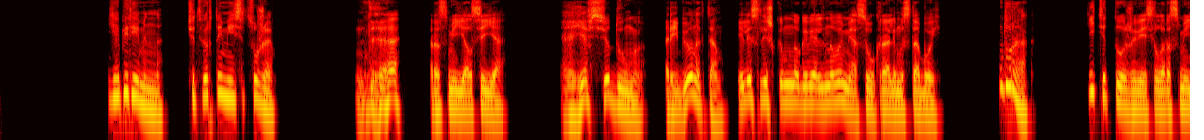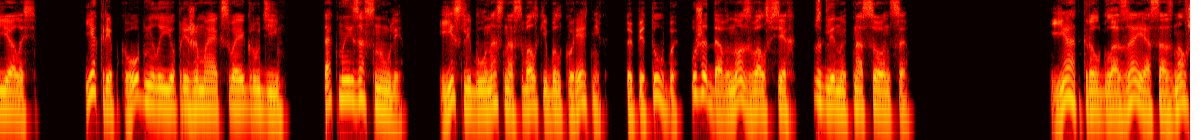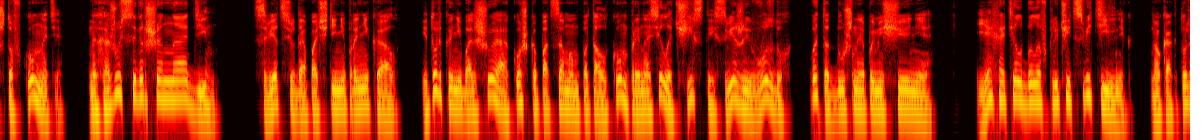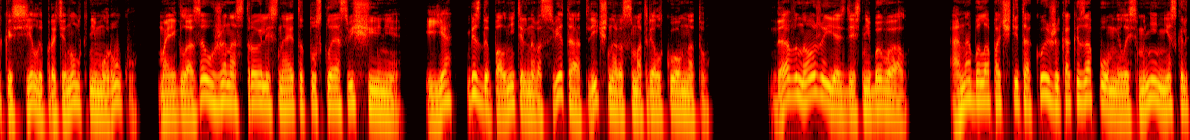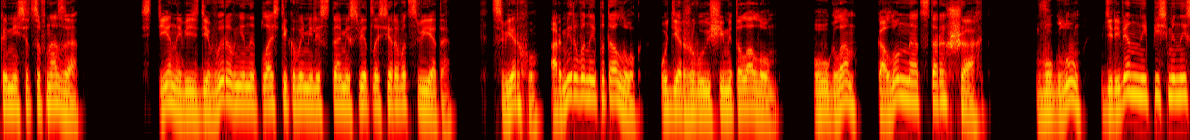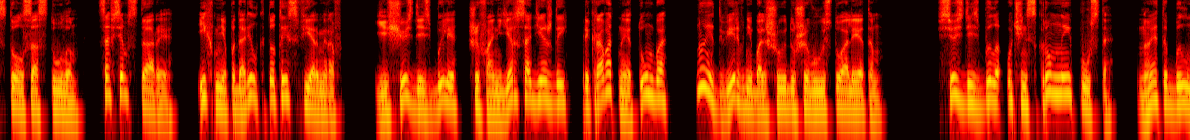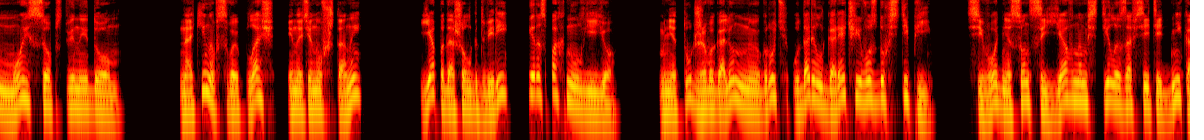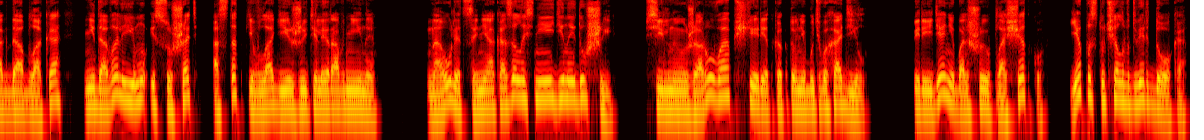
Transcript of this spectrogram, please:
«Я беременна. Четвертый месяц уже». «Да?» — рассмеялся я. «А я все думаю, ребенок там или слишком много вяленого мяса украли мы с тобой?» «Дурак». Кити тоже весело рассмеялась. Я крепко обнял ее, прижимая к своей груди. Так мы и заснули. если бы у нас на свалке был курятник, то петух бы уже давно звал всех взглянуть на солнце. Я открыл глаза и осознал, что в комнате нахожусь совершенно один. Свет сюда почти не проникал, и только небольшое окошко под самым потолком приносило чистый, свежий воздух в это душное помещение. Я хотел было включить светильник, но как только сел и протянул к нему руку, мои глаза уже настроились на это тусклое освещение, и я без дополнительного света отлично рассмотрел комнату. Давно же я здесь не бывал. Она была почти такой же, как и запомнилась мне несколько месяцев назад. Стены везде выровнены пластиковыми листами светло-серого цвета. Сверху — армированный потолок, удерживающий металлолом. По углам колонны от старых шахт. В углу деревянный письменный стол со стулом, совсем старые. Их мне подарил кто-то из фермеров. Еще здесь были шифоньер с одеждой, прикроватная тумба, ну и дверь в небольшую душевую с туалетом. Все здесь было очень скромно и пусто, но это был мой собственный дом. Накинув свой плащ и натянув штаны, я подошел к двери и распахнул ее. Мне тут же в оголенную грудь ударил горячий воздух степи. Сегодня солнце явно мстило за все те дни, когда облака не давали ему иссушать остатки влаги и жителей равнины. На улице не оказалось ни единой души. В сильную жару вообще редко кто-нибудь выходил. Перейдя небольшую площадку, я постучал в дверь дока.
